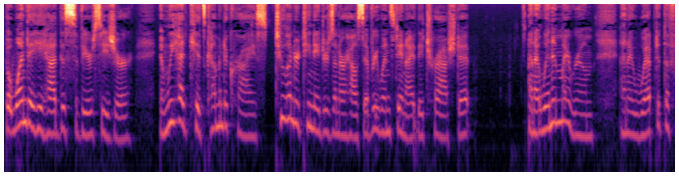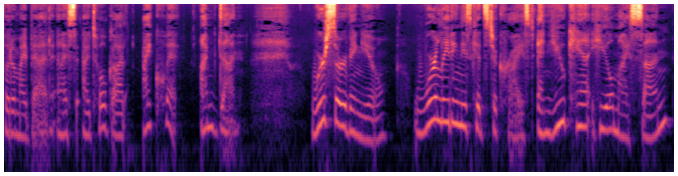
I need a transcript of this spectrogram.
But one day he had this severe seizure and we had kids coming to Christ, 200 teenagers in our house every Wednesday night. They trashed it. And I went in my room and I wept at the foot of my bed. And I, I told God, I quit. I'm done. We're serving you. We're leading these kids to Christ, and you can't heal my son.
